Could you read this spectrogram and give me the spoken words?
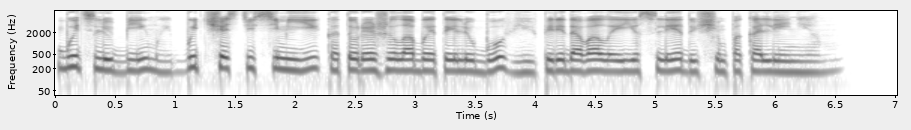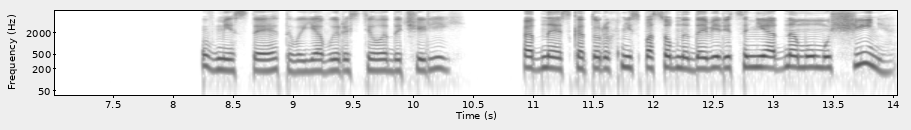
быть любимой, быть частью семьи, которая жила бы этой любовью и передавала ее следующим поколениям. Вместо этого я вырастила дочерей, одна из которых не способна довериться ни одному мужчине,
